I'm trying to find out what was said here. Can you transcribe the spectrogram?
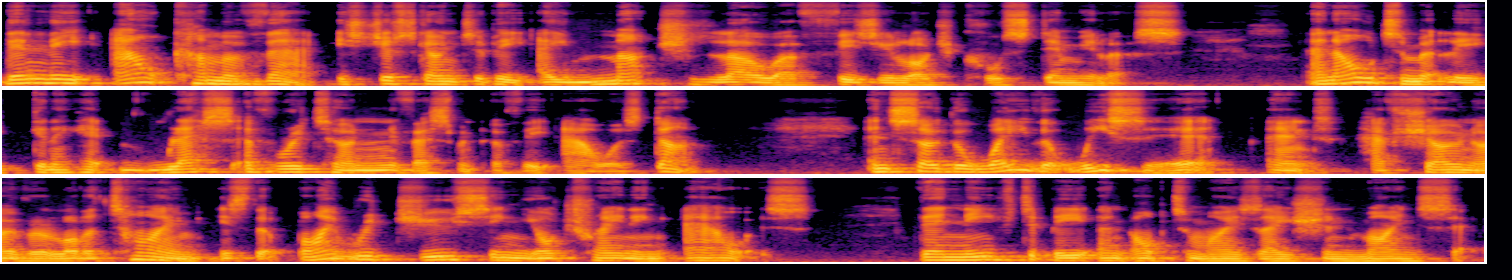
then the outcome of that is just going to be a much lower physiological stimulus and ultimately going to get less of a return on investment of the hours done. And so the way that we see it and have shown over a lot of time is that by reducing your training hours, there needs to be an optimization mindset.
